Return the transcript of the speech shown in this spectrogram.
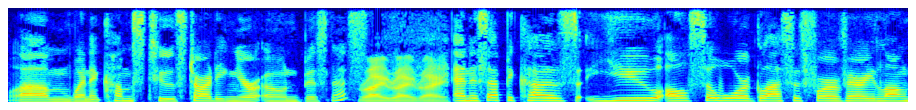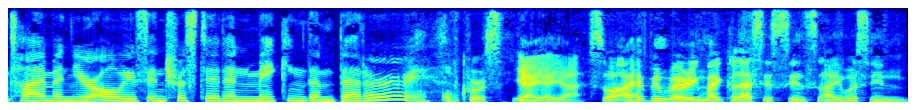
um, when it comes to starting your own business. Right, right, right. And is that because you also wore glasses for a very long time and you're always interested in making them better? Of course. Yeah, yeah, yeah. So I have been wearing my glasses since I was in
